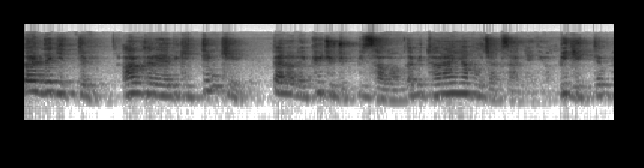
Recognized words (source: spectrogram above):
Ben de gittim. Ankara'ya bir gittim ki, ben öyle küçücük bir salonda bir tören yapılacak zannediyorum. Bir gittim,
